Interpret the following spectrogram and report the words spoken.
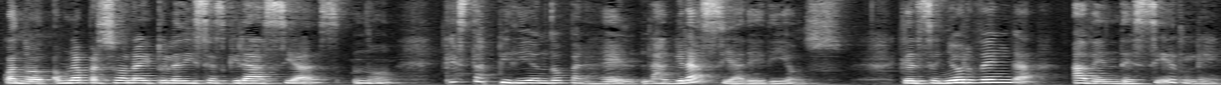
cuando a una persona y tú le dices gracias, ¿no? ¿Qué estás pidiendo para él? La gracia de Dios. Que el Señor venga a bendecirle.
